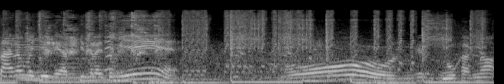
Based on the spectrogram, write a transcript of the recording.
ตายแล้วมายืนแอบกินอะไรตรงนี้ โอ้หิวคักเนาะ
